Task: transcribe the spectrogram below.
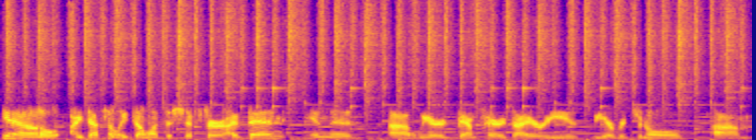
You know, I definitely don't want the shifter. I've been in this uh, weird Vampire Diaries, the original um,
